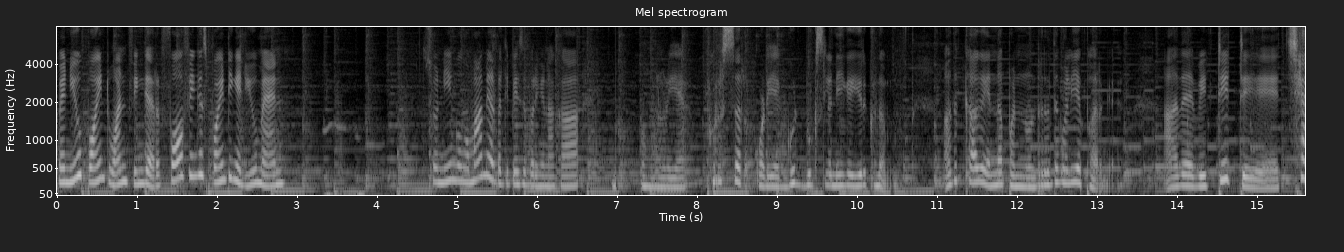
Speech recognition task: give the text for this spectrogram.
when you point one finger four fingers pointing at you man so நீங்கள் உங்கள் மாமியார் பற்றி பேச போகிறீங்கனாக்கா உங்களுடைய புருஷர் உடைய குட் புக்ஸில் நீங்கள் இருக்கணும். அதுக்காக என்ன பண்ணணுன்றத வழியை பாருங்கள் அதை விட்டுட்டு ச்சே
